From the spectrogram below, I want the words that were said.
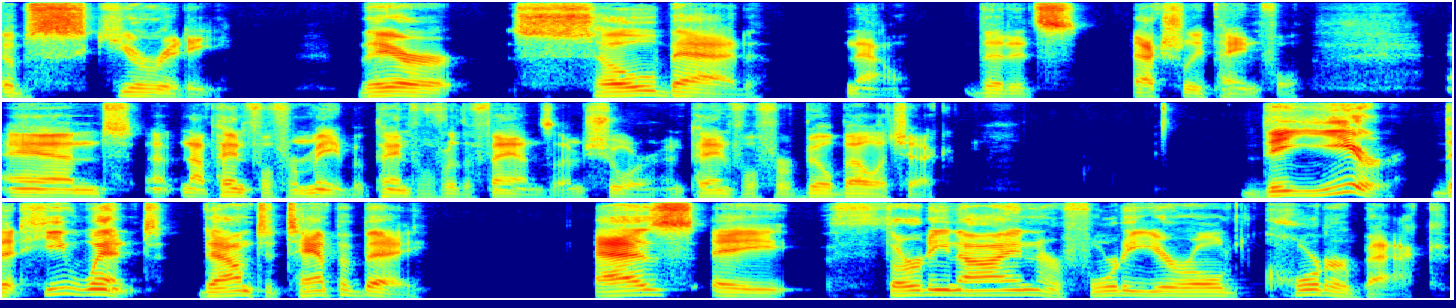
obscurity. They are so bad now that it's actually painful. And uh, not painful for me, but painful for the fans, I'm sure, and painful for Bill Belichick the year that he went down to Tampa Bay as a 39 or 40 year old quarterback,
